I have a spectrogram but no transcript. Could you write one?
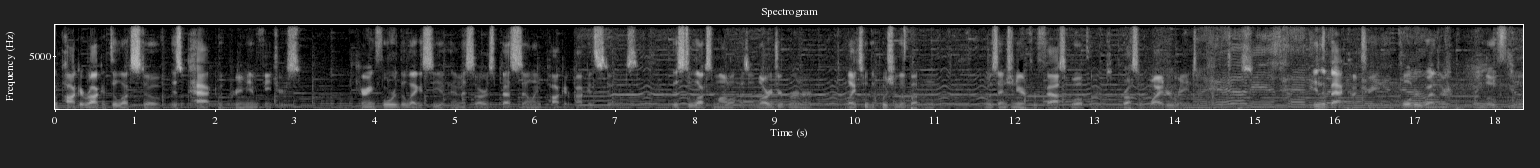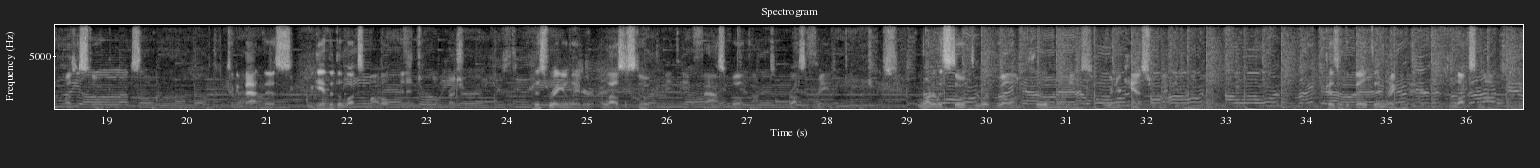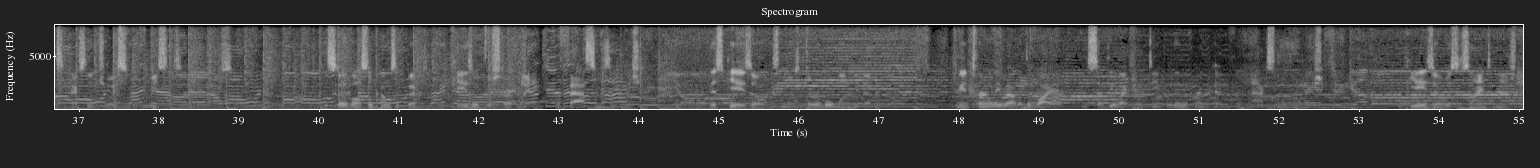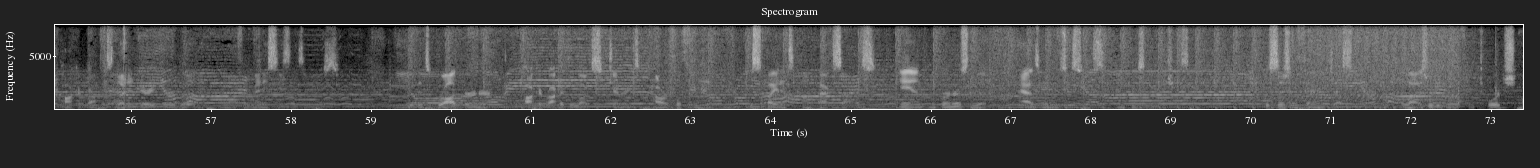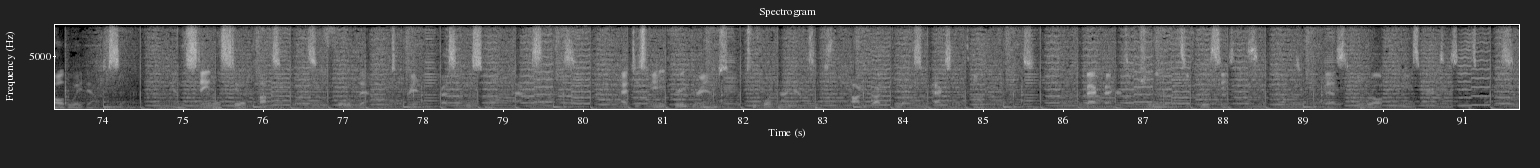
New Pocket Rocket Deluxe stove is packed with premium features. Carrying forward the legacy of MSR's best-selling Pocket Rocket stoves, this deluxe model has a larger burner, lights with the push of a button, and was engineered for fast boil times across a wider range of temperatures. In the backcountry, colder weather or low fuel cause a stove to run slower. To combat this, we gave the deluxe model an internal pressure regulator. This regulator allows the stove to maintain fast boil times across a range of temperatures. We wanted the stove to work well on cold mornings or when your canister might be running low. Because of the built-in regulator, the deluxe model makes an excellent choice for three season dinners. The stove also comes equipped with piezo push start lighting for fast and easy ignition. This piezo is the most durable one we've ever built. We internally routed the wire and set the electrode deep within the burner head for maximum protection. The piezo was designed to match the Pocket Rocket's legendary durability and offer many seasons of use. With its broad burner, the Pocket Rocket Deluxe generates a powerful flame despite its compact size, and the burner's lip adds more resistance, increasing efficiency. Precision flame adjustment allows you to go from torch all the way down to simmer, and the stainless steel pot supports fold down to create an impressively small pack size. At just 83 grams or 2.9 ounces, the Pocket Rocket Deluxe packs a ton of performance. Backpackers pushing the limits of three seasons, um, it offers one of the best overall camping experiences in its class.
